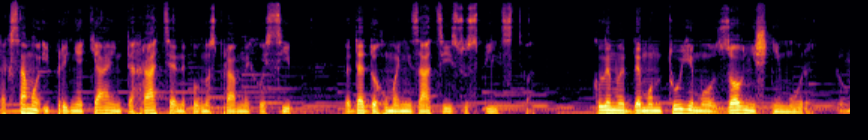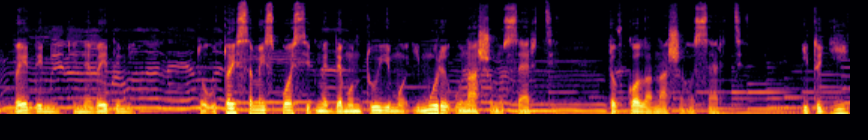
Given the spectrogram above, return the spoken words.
так само і прийняття, інтеграція неповносправних осіб веде до гуманізації суспільства. Коли ми демонтуємо зовнішні мури, видимі і невидимі, то у той самий спосіб ми демонтуємо і мури у нашому серці, довкола нашого серця. І тоді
